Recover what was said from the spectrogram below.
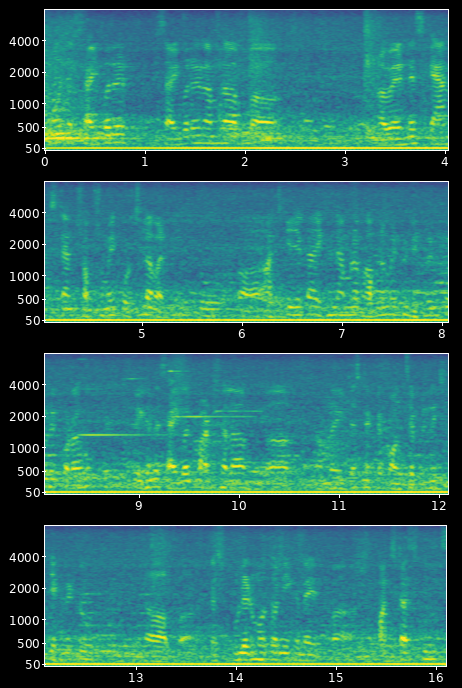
আমাদের সাইবারের সাইবারের আমরা অ্যাওয়ারনেস ক্যাম্প স্ট্যাম্প সবসময় করছিলাম আর কি। তো আজকে যেটা এখানে আমরা ভাবলাম একটু ডিফারেন্ট করে করা হোক। তো এখানে সাইবার পাঠশালা আমরা জাস্ট একটা কনসেপ্ট এনেছি যেখানে একটু একটা স্কুলের মতন এখানে পাঁচটা স্কুলস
